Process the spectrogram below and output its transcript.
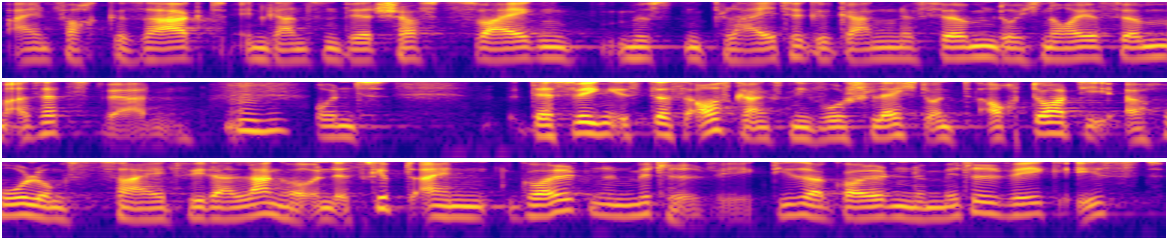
einfach gesagt, in ganzen Wirtschaftszweigen müssten pleite gegangene Firmen durch neue Firmen ersetzt werden. Mhm. Und Deswegen ist das Ausgangsniveau schlecht und auch dort die Erholungszeit wieder lange. Und es gibt einen goldenen Mittelweg. Dieser goldene Mittelweg ist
